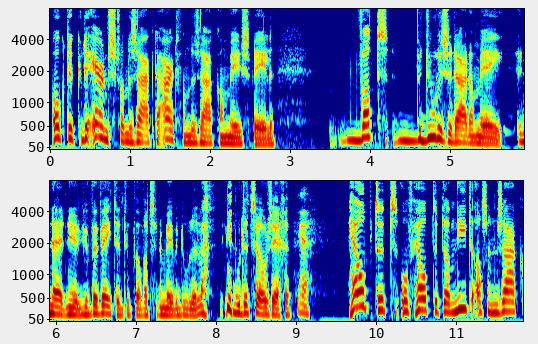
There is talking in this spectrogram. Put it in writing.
ook de, de ernst van de zaak, de aard van de zaak kan meespelen. Wat bedoelen ze daar dan mee? Nee, nee, we weten natuurlijk wel wat ze ermee bedoelen. Ik moet het zo zeggen. Ja. Helpt het of helpt het dan niet als een zaak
